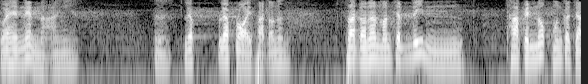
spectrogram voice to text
ไว้ให้แน่นหนาอย่างเงี้ยแล้วแล้วปล่อยสัตว์เหล่านั้น สัตว์เหล่านั้นมันจะดิ้น ถ้าเป็นนกมันก็จะ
